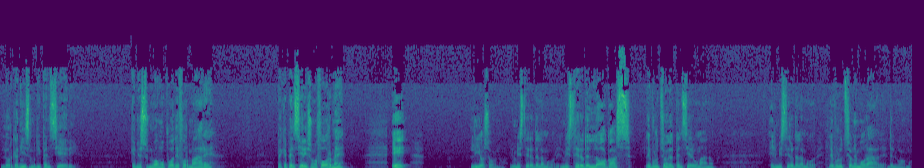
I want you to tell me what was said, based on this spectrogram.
l'organismo di pensieri che nessun uomo può deformare, perché pensieri sono forme, e l'io sono, il mistero dell'amore, il mistero del logos l'evoluzione del pensiero umano è il mistero dell'amore, l'evoluzione morale dell'uomo.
